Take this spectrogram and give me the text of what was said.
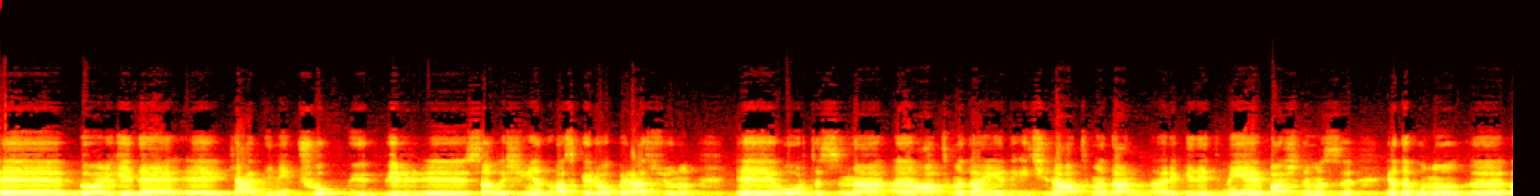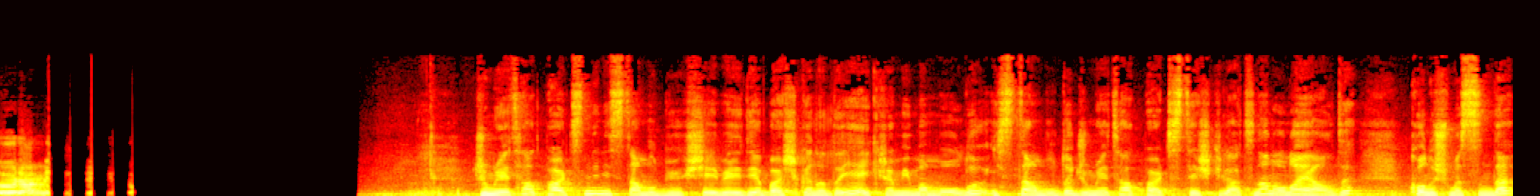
e, bölgede e, kendini çok büyük bir e, savaşın ya da askeri operasyonun e, ortasına e, atmadan ya da içine atmadan hareket etmeye başlaması ya da bunu öğrenmesi Cumhuriyet Halk Partisi'nin İstanbul Büyükşehir Belediye Başkan adayı Ekrem İmamoğlu İstanbul'da Cumhuriyet Halk Partisi Teşkilatı'ndan onay aldı. Konuşmasında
